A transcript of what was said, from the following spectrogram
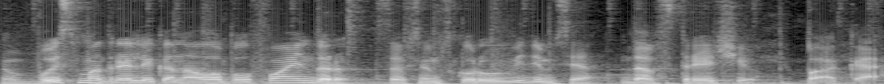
Вы смотрели канал Apple Finder, совсем скоро увидимся, до встречи, пока.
